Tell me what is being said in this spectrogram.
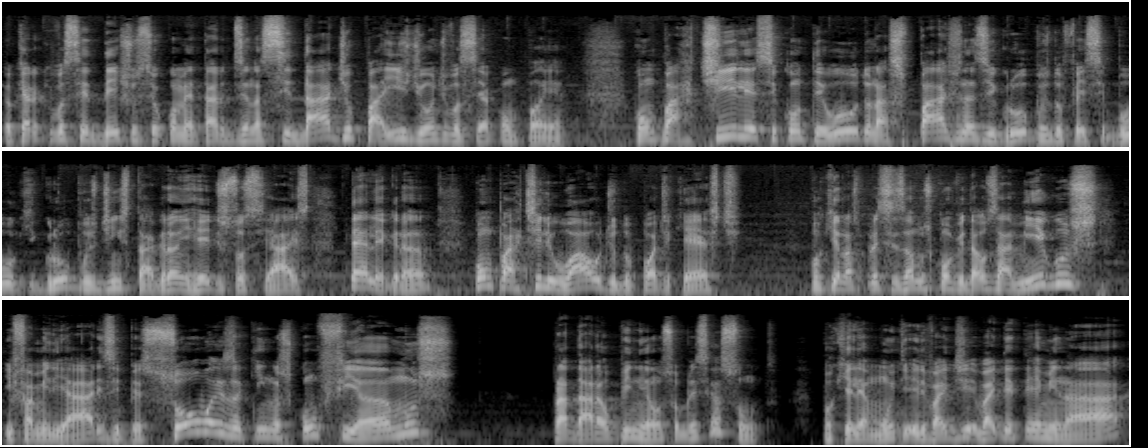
eu quero que você deixe o seu comentário dizendo a cidade e o país de onde você acompanha. Compartilhe esse conteúdo nas páginas e grupos do Facebook, grupos de Instagram e redes sociais, Telegram. Compartilhe o áudio do podcast, porque nós precisamos convidar os amigos e familiares e pessoas a quem nós confiamos para dar a opinião sobre esse assunto. Porque ele é muito. Ele vai, vai determinar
